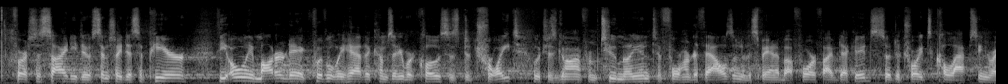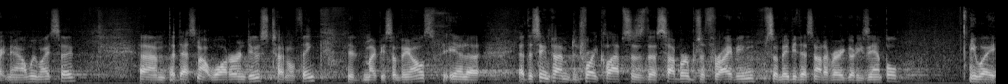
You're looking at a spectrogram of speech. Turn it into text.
for a society to essentially disappear. The only modern day equivalent we have that comes anywhere close is Detroit, which has gone from 2 million to 400,000 in the span of about four or five decades. So Detroit's collapsing right now, we might say. Um, but that's not water induced, I don't think. It might be something else. And uh, at the same time, Detroit collapses, the suburbs are thriving, so maybe that's not a very good example. Anyway,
